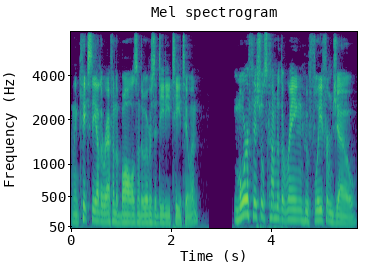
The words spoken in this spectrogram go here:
and then kicks the other ref in the balls and delivers a DDT to him. More officials come to the ring who flee from Joe.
